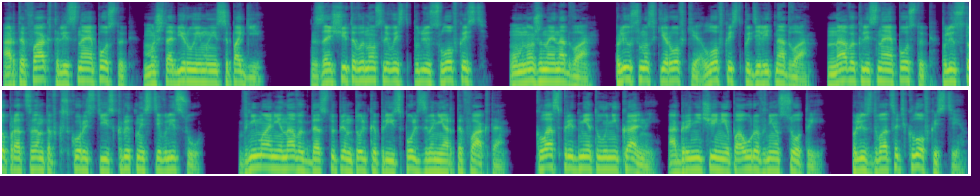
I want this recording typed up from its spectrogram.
Артефакт «Лесная поступь», масштабируемые сапоги. Защита выносливость плюс ловкость, умноженная на 2. Плюс маскировки, ловкость поделить на 2. Навык лесная поступь, плюс 100% к скорости и скрытности в лесу. Внимание, навык доступен только при использовании артефакта. Класс предмета уникальный, ограничение по уровню сотый. Плюс 20 к ловкости,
